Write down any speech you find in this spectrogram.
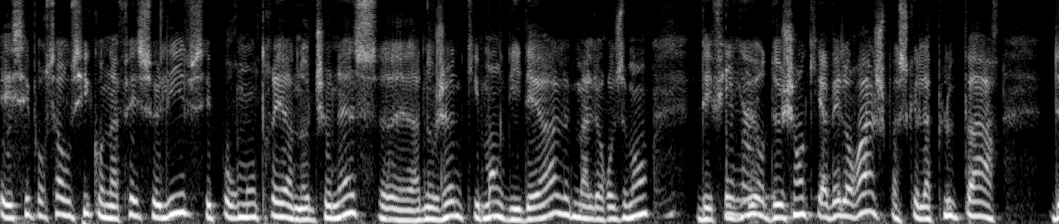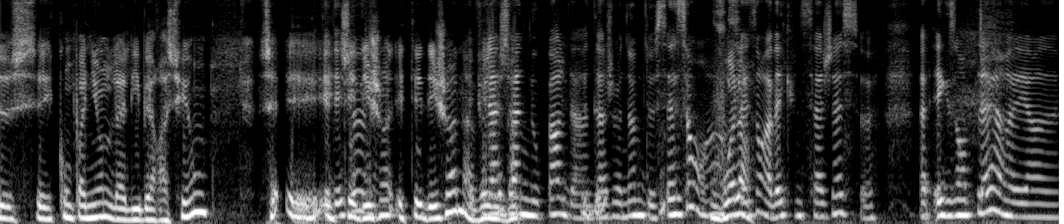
Et c'est pour ça aussi qu'on a fait ce livre, c'est pour montrer à notre jeunesse, euh, à nos jeunes qui manquent d'idéal, malheureusement, des figures de gens qui avaient leur âge, parce que la plupart de ces compagnons de la libération étaient, des, jeunes. étaient des jeunes. là, Jeanne nous parle d'un jeune homme de 16 ans, hein, voilà. 16 ans, avec une sagesse euh, exemplaire et un,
